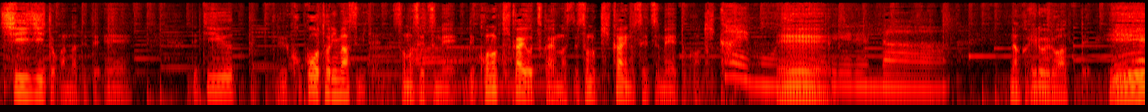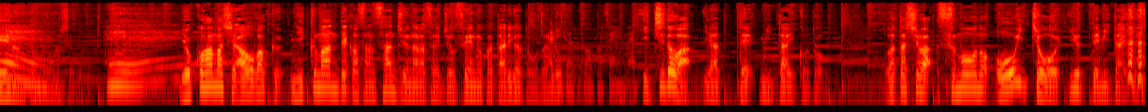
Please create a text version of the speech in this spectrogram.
CG とかになってて、ええでっていうここを取りますみたいなその説明。でこの機械を使いますでその機械の説明とか。機械も教えてくれるんだ、なんかいろいろあって。へええ。なんて思いましたけど。横浜市青葉区肉まんデカさん37歳女性の方ありがとうございます。ありがとうございます。一度はやってみたいこと。私は相撲の大いちょうを言ってみたいです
